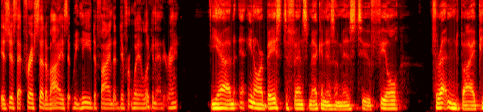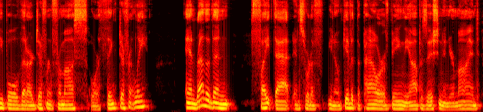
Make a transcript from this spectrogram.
is just that fresh set of eyes that we need to find a different way of looking at it, right? Yeah, and eh, you know, our base defense mechanism is to feel threatened by people that are different from us or think differently. And rather than fight that and sort of, you know, give it the power of being the opposition in your mind,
